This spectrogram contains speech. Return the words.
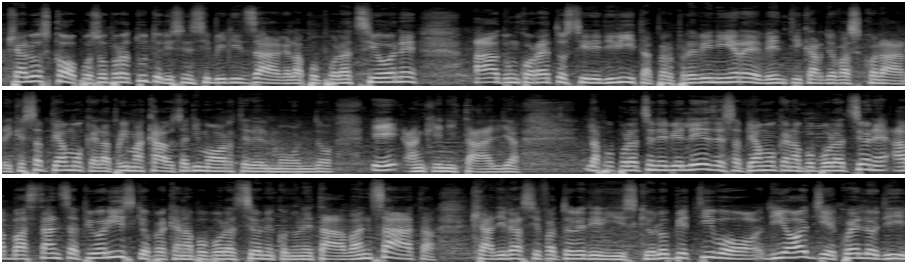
che ha lo scopo soprattutto di sensibilizzare la popolazione ad un corretto stile di vita per prevenire eventi cardiovascolari, che sappiamo che è la prima causa di morte del mondo e anche in Italia. La popolazione biellese sappiamo che è una popolazione abbastanza più a rischio perché è una popolazione con un'età avanzata che ha diversi fattori di rischio. L'obiettivo di oggi è quello di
